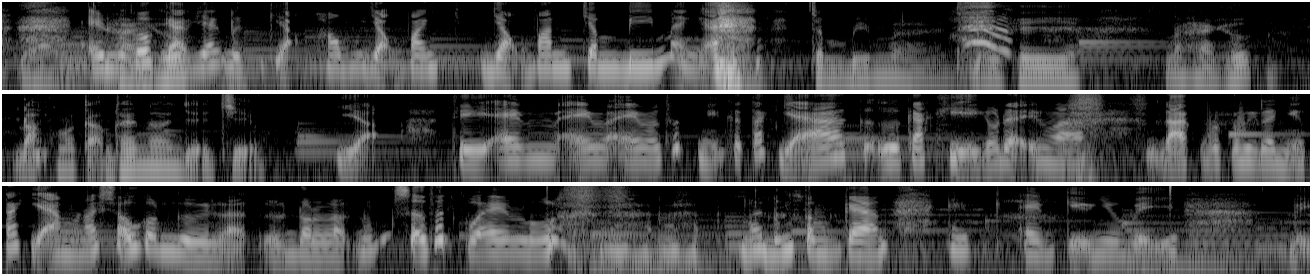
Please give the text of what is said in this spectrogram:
em luôn có cảm giác được giọng không giọng văn giọng văn châm biếm anh ạ. À. châm biếm mà đôi khi nó hài hước đọc nó cảm thấy nó dễ chịu. Dạ thì em em em thích những cái tác giả ưa ca khịa kiểu đấy mà. Đặc biệt là những tác giả mà nói xấu con người là đó là đúng sở thích của em luôn. Nói đúng tâm can. Em em kiểu như bị bị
